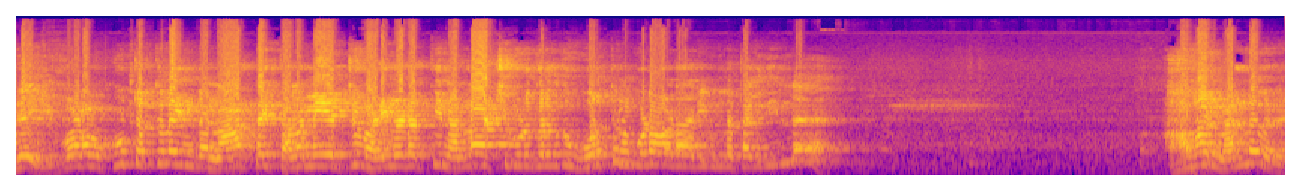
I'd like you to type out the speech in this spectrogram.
டேய், இவ்வளவு கூட்டத்துல இந்த நாட்டை தலைமையேற்று வழிநடத்தி நல்லாட்சி கொடுக்கறதுக்கு ஒருத்தனும் கூட அவட அறிவில்ல தகுதி இல்லை. அவர் நல்லவர்.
